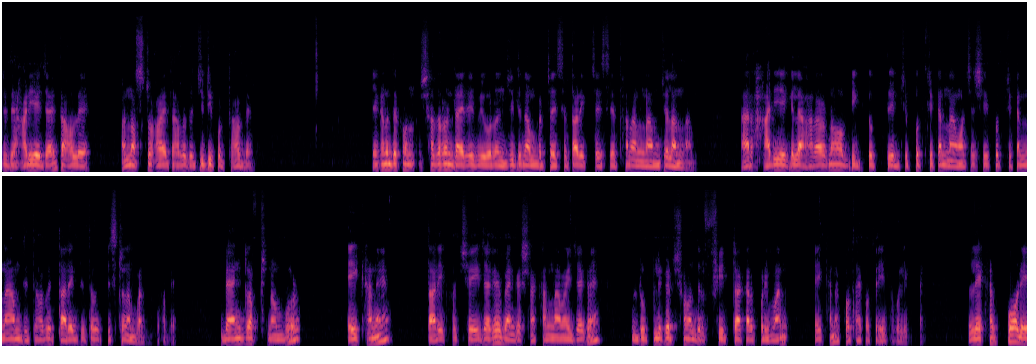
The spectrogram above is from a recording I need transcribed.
যদি হারিয়ে যায় তাহলে নষ্ট হয়, তাহলে তো জিডি করতে হবে। এখানে দেখুন, সাধারণ ডায়েরির বিবরণ জিডি নাম্বার চাইছে, তারিখ চাইছে, থানার নাম, জেলার নাম। আর হারিয়ে গেলে হারানো বিজ্ঞপ্তির যে পত্রিকার নাম আছে, সেই পত্রিকার নাম দিতে হবে, তারিখ দিতে হবে, পৃষ্ঠা নাম্বার দিতে হবে। ব্যাংক ড্রাফট নম্বর এইখানে তারিখ হচ্ছে এই জায়গায়, ব্যাংকের শাখার নাম এই জায়গায় ডুপ্লিকেট সনদের ফিট টাকার পরিমাণ এইখানে কথায় কথায় এইভাবে লিখবেন। লেখার পরে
